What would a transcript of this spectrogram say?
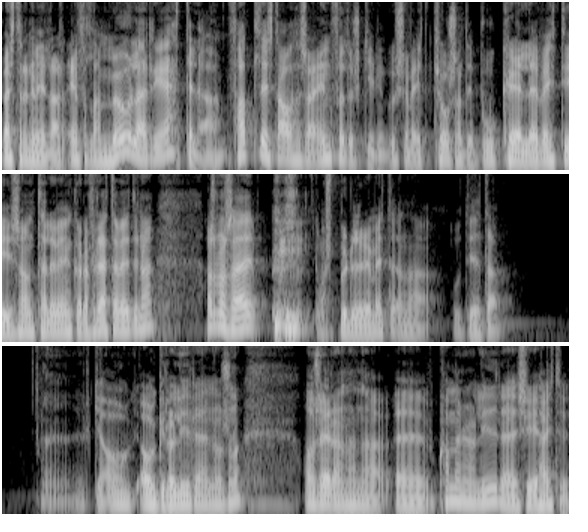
vestræni vilar einfallega mögulega réttilega fallist á þessa einföldu skýringu sem eitt kjósandi Bukele veitti í samtali við einhverja fréttaveituna. Þar sem hann sagði, og spurður um eitt út í þetta er ekki ágjur á líðræðinu og svona og þá segir hann hann að uh, hvað mennur að líðræði sé í hættu?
